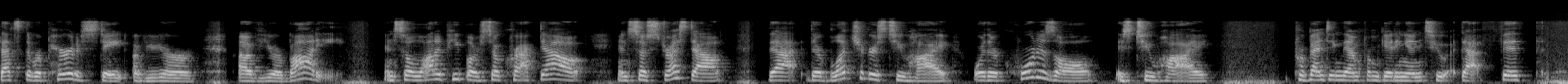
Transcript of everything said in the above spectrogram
That's the reparative state of your of your body. And so a lot of people are so cracked out and so stressed out that their blood sugar is too high or their cortisol is too high, preventing them from getting into that fifth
